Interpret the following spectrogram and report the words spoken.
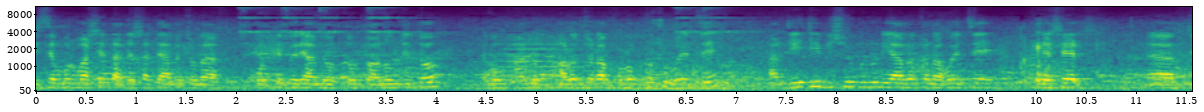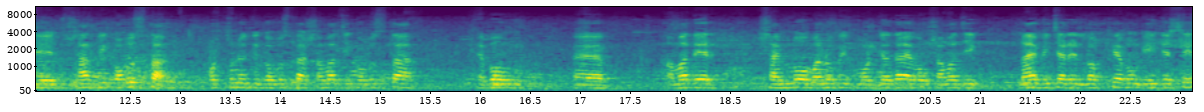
ডিসেম্বর মাসে তাদের সাথে আলোচনা করতে পেরে আমি অত্যন্ত আনন্দিত এবং আলো- আলোচনা ফলপ্রসূ হয়েছে। আর যে যে বিষয়গুলো নিয়ে আলোচনা হয়েছে, দেশের যে সার্বিক অবস্থা, অর্থনৈতিক অবস্থা, সামাজিক অবস্থা এবং আমাদের সাম্য মানবিক মর্যাদা এবং সামাজিক ন্যায় বিচারের লক্ষ্যে এবং এই দেশে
